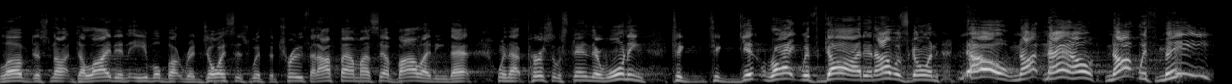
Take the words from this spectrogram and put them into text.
Love does not delight in evil, but rejoices with the truth. And I found myself violating that when that person was standing there wanting to, to get right with God, and I was going, No, not now, not with me.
